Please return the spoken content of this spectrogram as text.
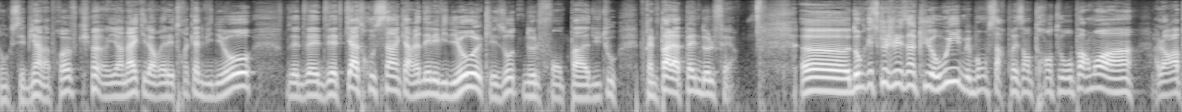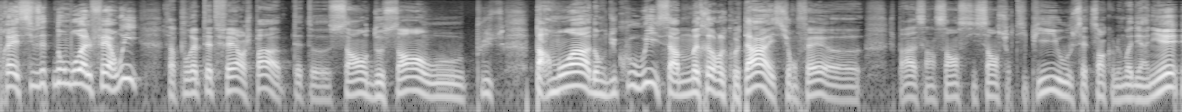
Donc, c'est bien la preuve qu'il y en a qui doivent regarder 3-4 vidéos. Vous devez être 4 ou 5 à regarder les vidéos et que les autres ne le font pas du tout. Prennent pas la peine de le faire. Euh, donc est-ce que je vais les inclure? Oui, mais bon, ça représente 30 euros par mois. hein. Alors après, si vous êtes nombreux à le faire, oui, ça pourrait peut-être faire, je sais pas, peut-être euh, 100, 200 ou plus par mois. Donc du coup, oui, ça me mettrait dans le quota. Et si on fait, euh, je sais pas, 500, 600 sur Tipeee ou 700 comme le mois dernier,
